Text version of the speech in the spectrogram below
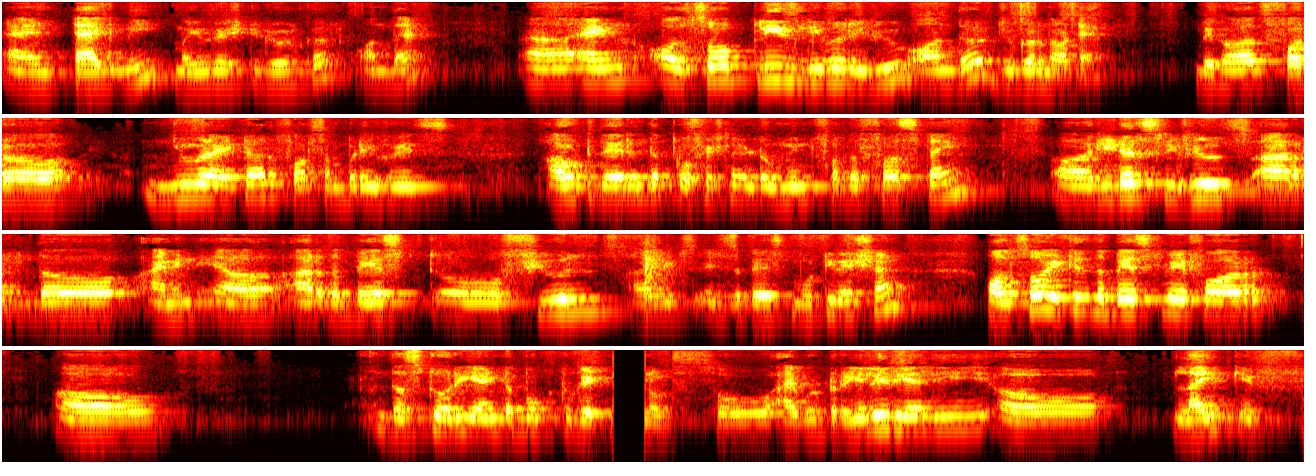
and tag me, Mayuresh Didolkar, on that. Uh, and also please leave a review on the Juggernaut app because for a new writer, for somebody who is out there in the professional domain for the first time, uh, readers' reviews are the I mean uh, are the best uh, fuel. Uh, it's, it's, the best motivation. Also, it is the best way for uh, the story and the book to get notes. So I would really really like if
